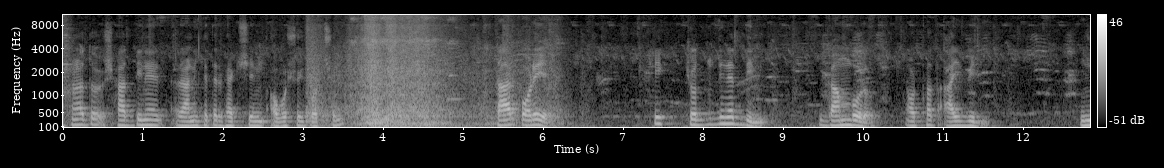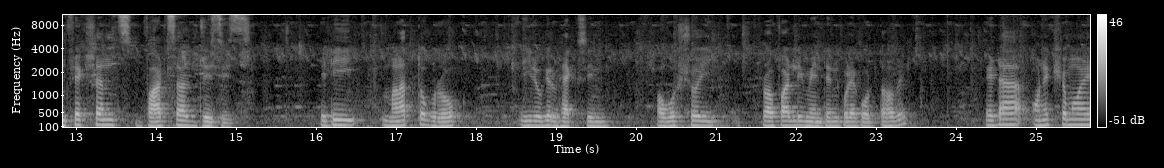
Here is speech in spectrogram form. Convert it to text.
আপনারা তো সাত দিনের রানীক্ষেতের ভ্যাকসিন অবশ্যই করছেন। তারপরে ঠিক চোদ্দ দিনের দিন গাম্বোরো, অর্থাৎ আইবিডি ইনফেকশনস ভার্সাল ডিজিজ এটি মারাত্মক রোগ। এই রোগের ভ্যাকসিন অবশ্যই প্রপারলি মেনটেন করে করতে হবে। এটা অনেক সময়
